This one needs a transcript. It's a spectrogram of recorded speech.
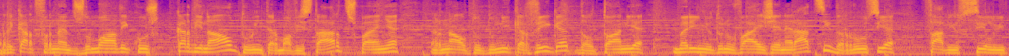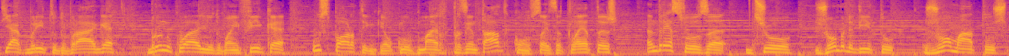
Ricardo Fernandes do Módicos, Cardinal do Inter Movistar de Espanha, Arnaldo do Nica Riga da Letónia, Marinho do Novais Generazzi da Rússia, Fábio Cecílio e Tiago Brito do Braga, Bruno Coelho do Benfica, o Sporting, é o clube mais representado, com seis atletas, André Souza, Joe, João Benedito, João Matos,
